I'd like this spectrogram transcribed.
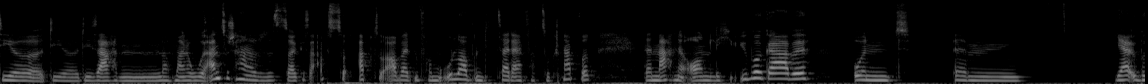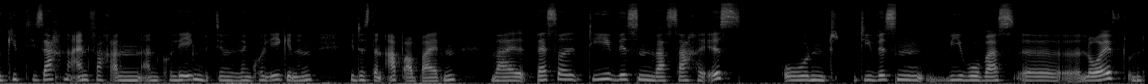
dir, dir die Sachen nochmal in Ruhe anzuschauen oder das Zeug abzu, abzuarbeiten vom Urlaub und die Zeit einfach zu knapp wird, dann mach eine ordentliche Übergabe und ähm, ja, übergib die Sachen einfach an, an Kollegen bzw. Kolleginnen, die das dann abarbeiten, weil besser die wissen, was Sache ist und die wissen, wie, wo was äh, läuft und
